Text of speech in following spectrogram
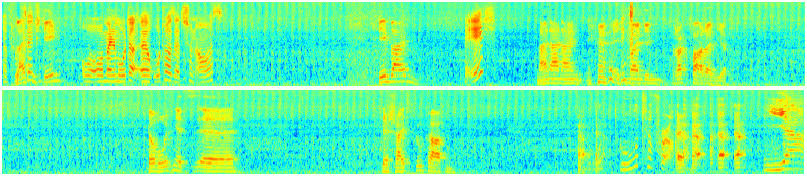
Ja, Bleibst du Flugzeug. stehen? Oh, oh, meine Motor, äh, Rotor setzt schon aus. Stehen bleiben. Wer ich? Nein, nein, nein. ich meine den Truckfahrer hier. So, wo ist denn jetzt äh, der scheiß Flughafen? Gute Frage. Ja, ja, ja, ja. ja.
